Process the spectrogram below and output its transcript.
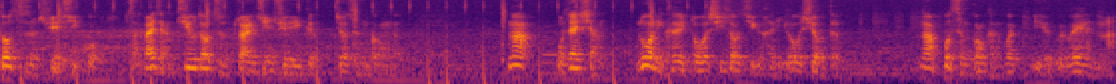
都只学习过，坦白讲，几乎都只专心学一个就成功了。那我在想，如果你可以多吸收几个很优秀的，那不成功可能会也也会很难。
